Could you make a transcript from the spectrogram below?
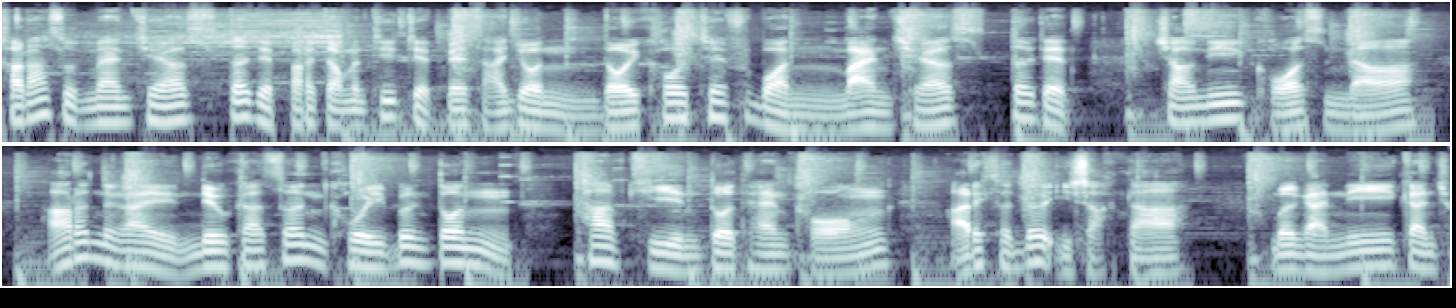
ข่าวล่าสุดแมนเชสเตอร์เด็ดประจำวันที่ 7 เมษายน โดยโค้ชเชฟฟุตบอลแมนเชสเตอร์เด็ดเช้านี้ขอเสนออารันยังไงนิวคาสเซิลคุยเบื้องต้นทาบคีนตัวแทนของอเล็กซานเดอร์อิสักนะเมื่องานนี้การโช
